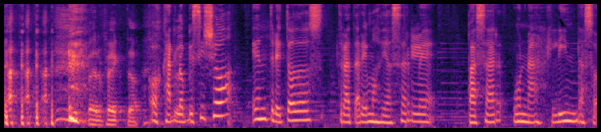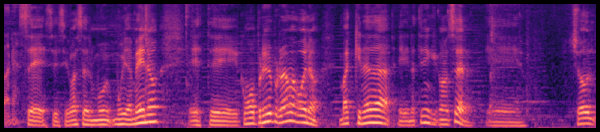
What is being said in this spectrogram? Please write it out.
Perfecto. Oscar López y yo, entre todos, trataremos de hacerle pasar unas lindas horas. Sí, sí, sí, va a ser muy, muy ameno. Este, como primer programa, bueno, más que nada eh, nos tienen que conocer. Eh, yo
